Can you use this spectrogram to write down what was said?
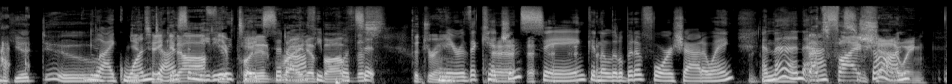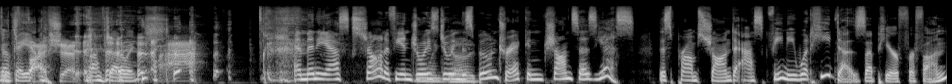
Like you do. like one does off, immediately takes it it, right off he puts the it s- the drain. near the kitchen sink and a little bit of foreshadowing and then That's asks five Shawn, shadowing. okay yeah five shadowing. Five shadowing and then he asks Shawn if he enjoys oh doing the spoon trick and Shawn says yes. This prompts Shawn to ask Feeny what he does up here for fun.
